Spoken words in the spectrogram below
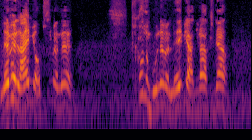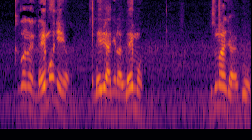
랩에 라임이 없으면은 그거는 뭐냐면 랩이 아니라 그냥 그거는 레몬이에요. 랩이 아니라 레몬. 무슨 말인지 알고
